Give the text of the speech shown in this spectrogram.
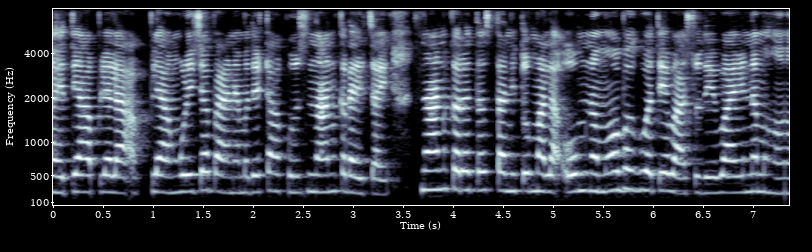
आहे त्या आपल्याला आपल्या आंघोळीच्या पाण्यामध्ये टाकून स्नान करायचं आहे. स्नान करत असताना तुम्हाला ओम नमो भगवते वासुदेवाय नमः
